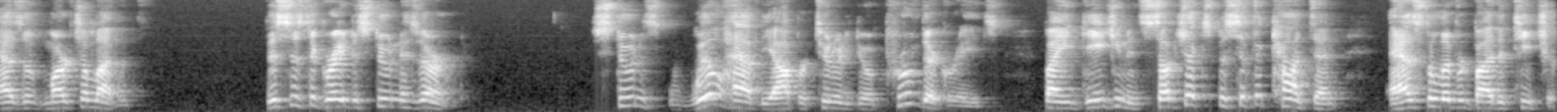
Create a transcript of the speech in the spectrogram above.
as of March 11th. This is the grade the student has earned. Students will have the opportunity to improve their grades by engaging in subject specific content as delivered by the teacher.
